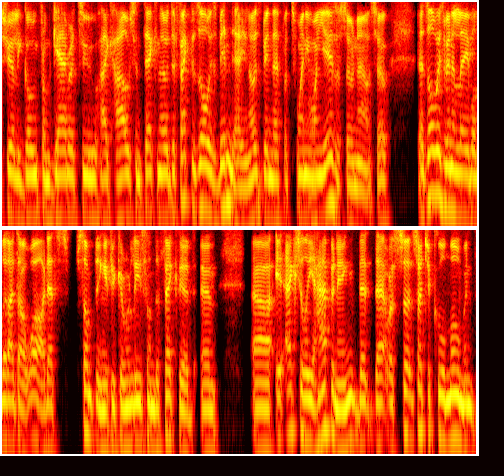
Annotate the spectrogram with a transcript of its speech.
surely going from Gabber to like house and techno, Defected has always been there. You know, it's been there for 21 years or so now. So there's always been a label that I thought, wow, that's something if you can release on Defected. And uh, it actually happening that that was su- such a cool moment.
